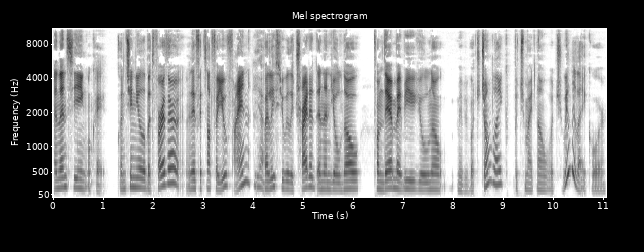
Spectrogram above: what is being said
And then seeing, okay, continue a little bit further. And if it's not for you, fine. Yeah. But at least you really tried it. And then you'll know from there, maybe you'll know maybe what you don't like, but you might know what you really like, or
